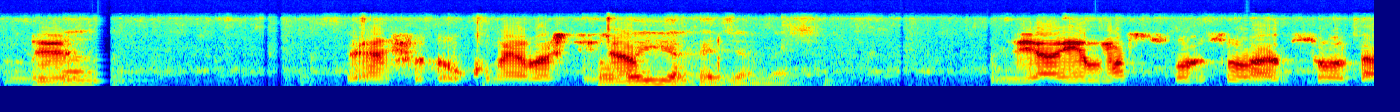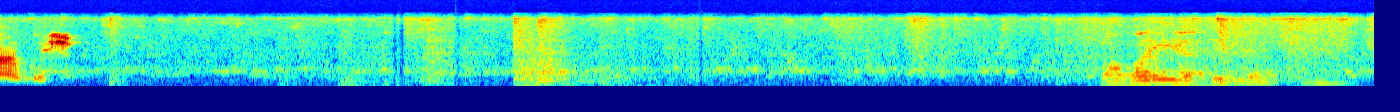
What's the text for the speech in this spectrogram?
Şimdi ben şurada okumaya başlayacağım. sobayı yakacağım ben şimdi. Ziya Yılmaz sorusu vardı. Sor kardeşim. Sobayı yakacağım şimdi.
